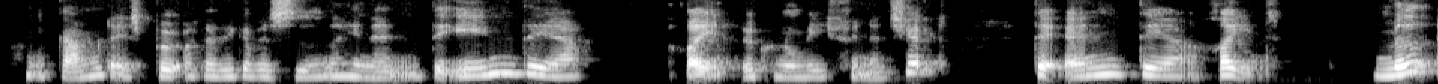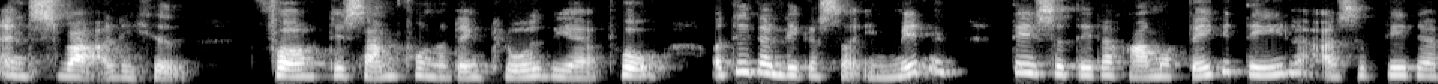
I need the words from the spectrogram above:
gammeldags bøger, der ligger ved siden af hinanden. Det ene, det er rent økonomi finansielt. Det andet, det er rent medansvarlighed for det samfund og den klode, vi er på. Og det, der ligger så i midten, det er så det, der rammer begge dele, altså det, der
